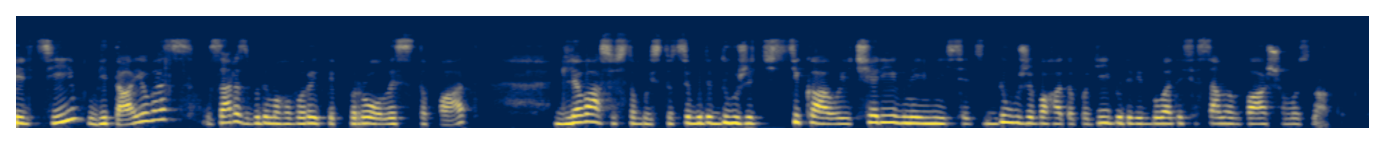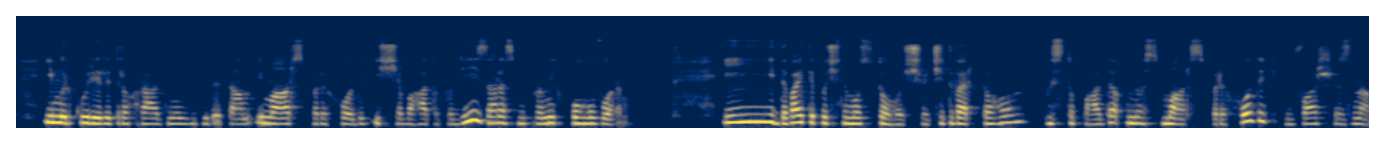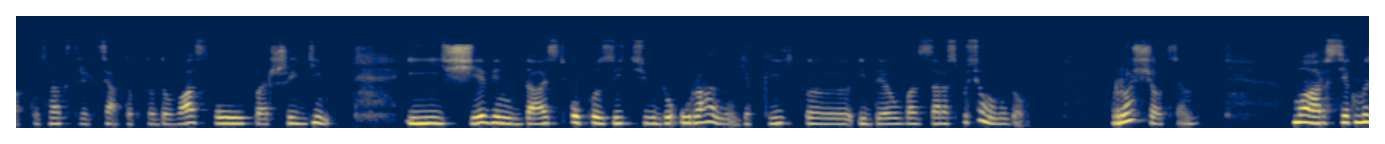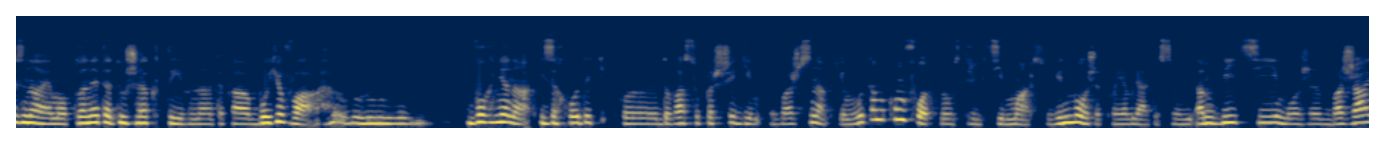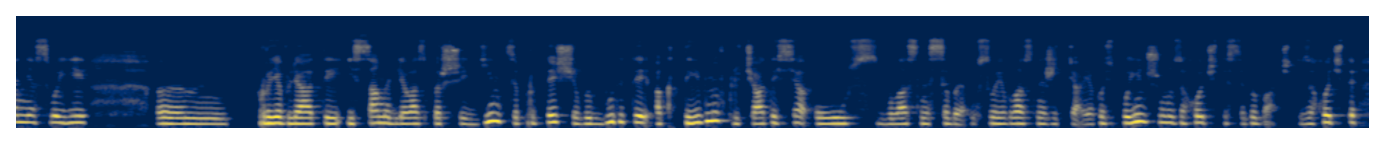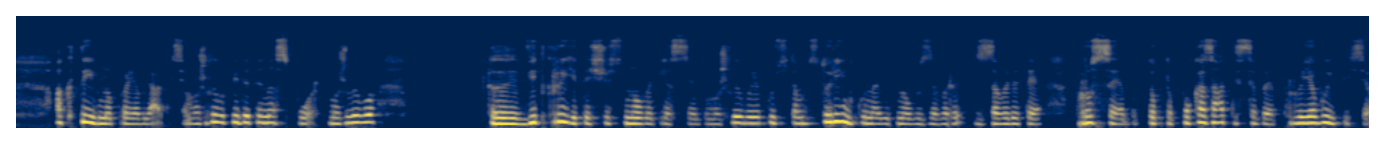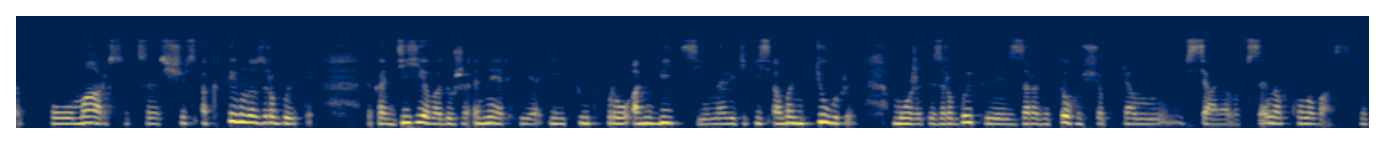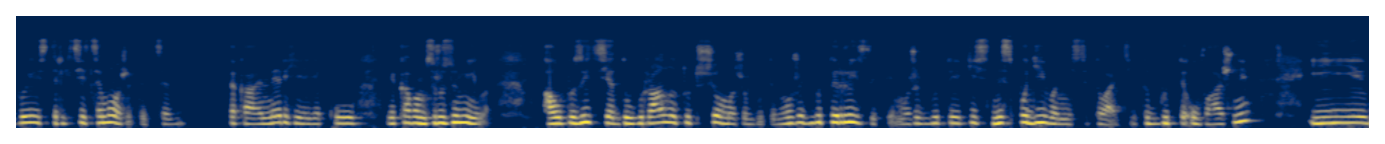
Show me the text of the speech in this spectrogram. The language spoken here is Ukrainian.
Стрільці, вітаю вас! Зараз будемо говорити про листопад. Для вас особисто це буде дуже цікавий, чарівний місяць. Дуже багато подій буде відбуватися саме в вашому знаку. І Меркурій ретроградний буде там, і Марс переходить, і ще багато подій. Зараз ми про них поговоримо. І давайте почнемо з того, що 4 листопада у нас Марс переходить у ваш знак, у знак стрільця, тобто до вас у перший дім. І ще він дасть опозицію до Урану, який е, іде у вас зараз по сьомому дому. Про що це? Марс, як ми знаємо, планета дуже активна, така бойова, вогняна, і заходить е, до вас у перший дім, у ваш знак. Йому там комфортно у стрільці Марсу. Він може проявляти свої амбіції, може бажання свої ем, проявляти. І саме для вас перший дім це про те, що ви будете активно включатися у власне себе, у своє власне життя. Якось по-іншому захочете себе бачити, захочете активно проявлятися. Можливо, підете на спорт, можливо, відкриєте щось нове для себе, можливо, якусь там сторінку навіть нову заведете про себе, тобто показати себе, проявитися. По Марсу це щось активно зробити. Така дієва дуже енергія, і тут про амбіції, навіть якісь авантюри можете зробити заради того, щоб прям всяяло все навколо вас. Ви, стрільці, це можете. Це така енергія, яку, яка вам зрозуміла. А опозиція до урану тут що може бути? Можуть бути ризики, можуть бути якісь несподівані ситуації. Тут будьте уважні. І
